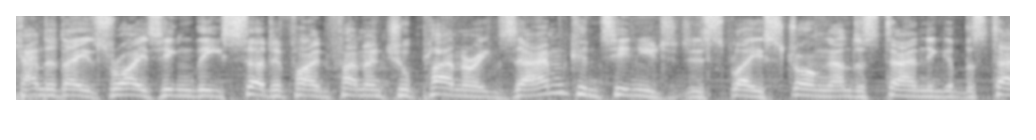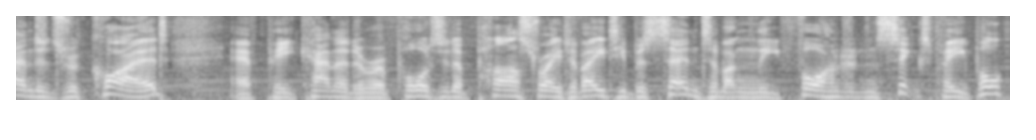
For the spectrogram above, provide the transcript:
Candidates writing the Certified Financial Planner exam continue to display strong understanding of the standards required. FP Canada reported a pass rate of 80% among the 406 people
